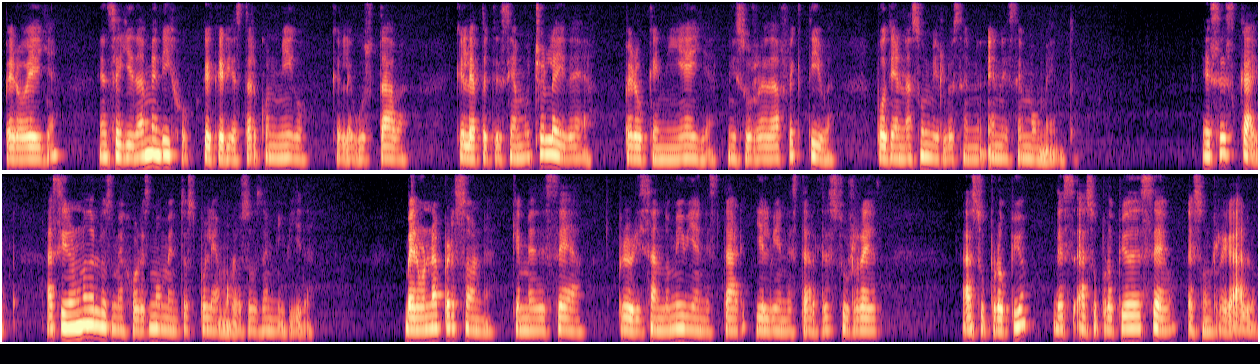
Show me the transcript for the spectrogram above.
Pero ella enseguida me dijo que quería estar conmigo, que le gustaba, que le apetecía mucho la idea, pero que ni ella ni su red afectiva podían asumirlo en, ese momento. Ese Skype ha sido uno de los mejores momentos poliamorosos de mi vida. Ver a una persona que me desea, priorizando mi bienestar y el bienestar de su red, a su propio, a su propio deseo, es un regalo,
